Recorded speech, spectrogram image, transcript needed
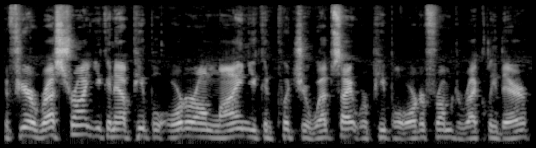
If you're a restaurant, you can have people order online. You can put your website where people order from directly there.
